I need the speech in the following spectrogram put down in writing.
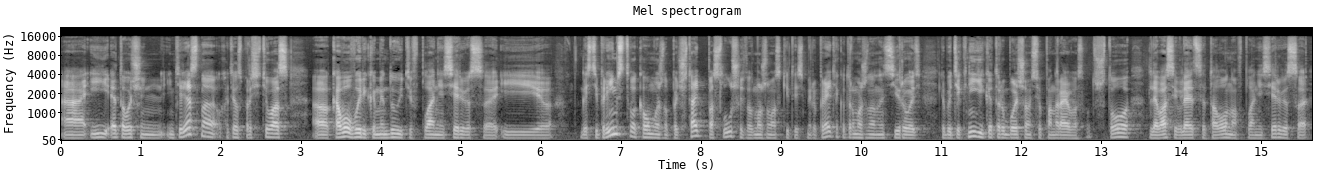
А, и это очень интересно. Хотел спросить у вас, кого вы рекомендуете в плане сервиса и гостеприимство, кого можно почитать, послушать, возможно, у вас какие-то есть мероприятия, которые можно анонсировать, либо те книги, которые больше вам все понравилось. Вот что для вас является эталоном в плане сервиса?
